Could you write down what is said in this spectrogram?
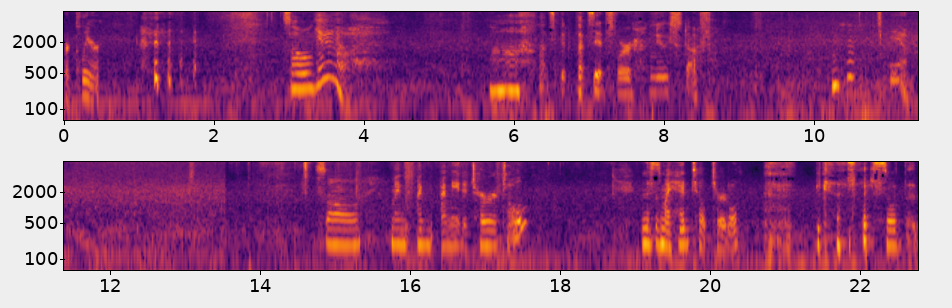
or clear. so yeah, uh, that's it. That's it for new stuff. Mm -hmm. Yeah. So my, I, I made a turtle, and this is my head tilt turtle because I sewed the,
